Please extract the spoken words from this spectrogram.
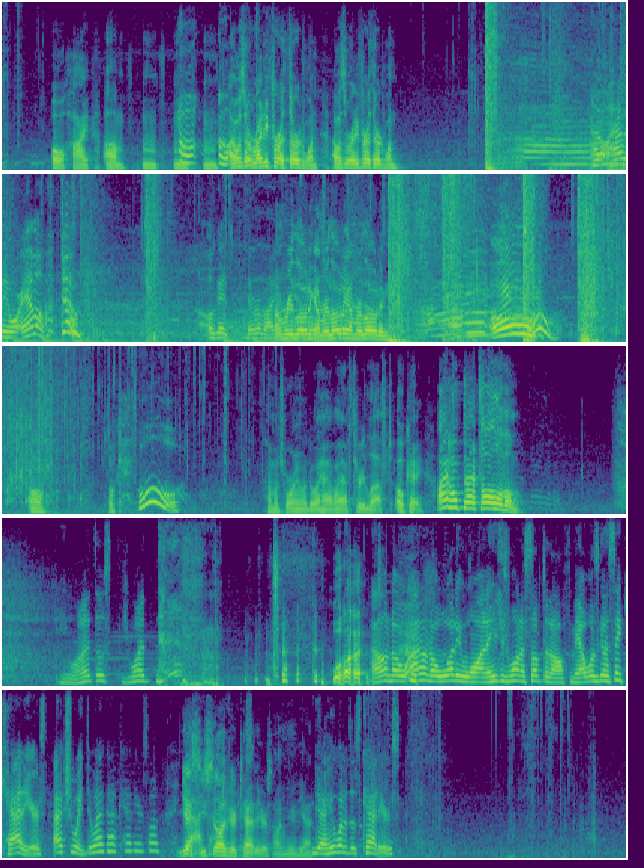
oh hi, um, mm, mm, Uh, mm. uh, I wasn't ready for a third one. I wasn't ready for a third one. I don't have any more ammo, dude. Okay, never mind. I'm reloading. I'm reloading. I'm reloading. Oh, Ooh, oh, okay. ooh. How much more ammo do I have? I have three left. Okay. I hope that's all of them. He wanted those. He wanted. what? I don't know. I don't know what he wanted. He just wanted something off me. I was gonna say cat ears. Actually, wait. Do I got cat ears on? Yes, Yeah, you still have your cat ears on you. Yeah. Yeah, he wanted those cat ears.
